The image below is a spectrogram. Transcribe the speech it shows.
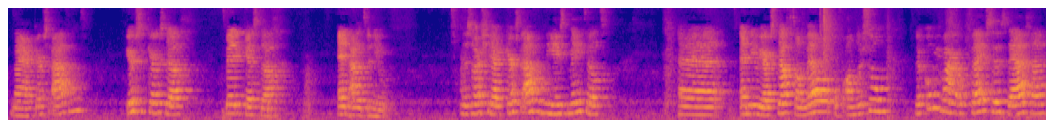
nou ja, kerstavond, eerste kerstdag, tweede kerstdag en oud en nieuw. Dus als je kerstavond niet eens meetelt uh, en nieuwjaarsdag dan wel of andersom, dan kom je maar op 5, 6 dagen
